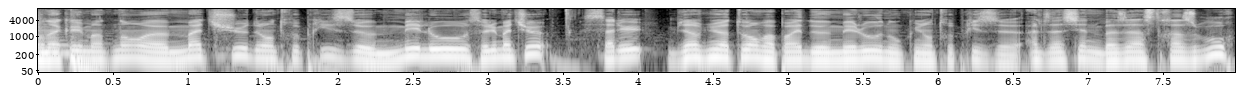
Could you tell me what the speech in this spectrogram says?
on accueille maintenant euh, Mathieu de l'entreprise euh, Mélo. Salut Mathieu. Salut. Bienvenue à toi. On va parler de Mélo, donc une entreprise euh, alsacienne basée à Strasbourg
